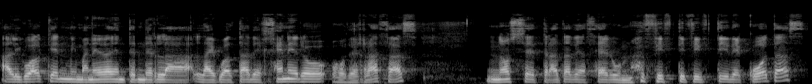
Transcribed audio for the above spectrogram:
Al igual que en mi manera de entender la, igualdad de género o de razas, no se trata de hacer un 50-50 de cuotas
